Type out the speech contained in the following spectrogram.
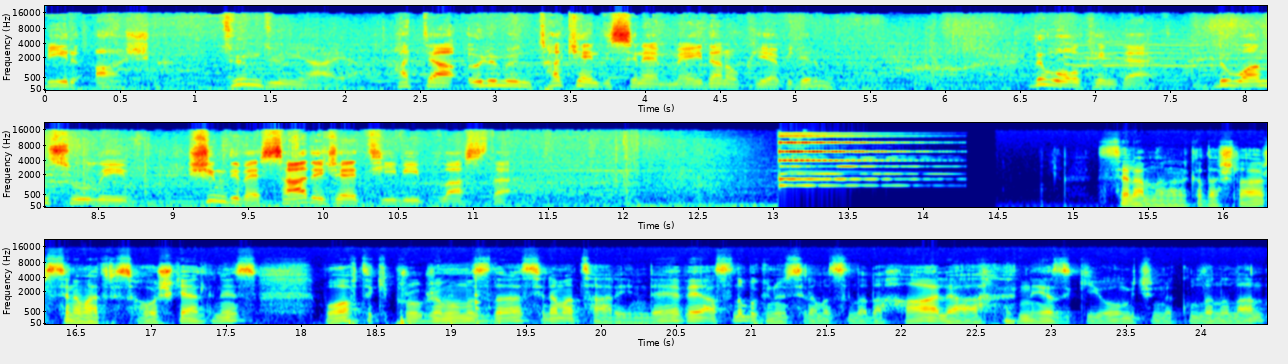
bir aşk tüm dünyaya hatta ölümün ta kendisine meydan okuyabilir mi? The Walking Dead, The Ones Who Live, şimdi ve sadece TV Plus'ta. Selamlar arkadaşlar, Sinematris'e hoş geldiniz. Bu haftaki programımızda sinema tarihinde ve aslında bugünün sinemasında da hala ne yazık ki yoğun biçimde kullanılan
